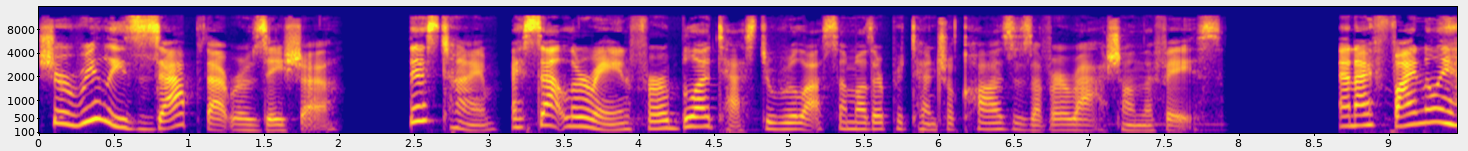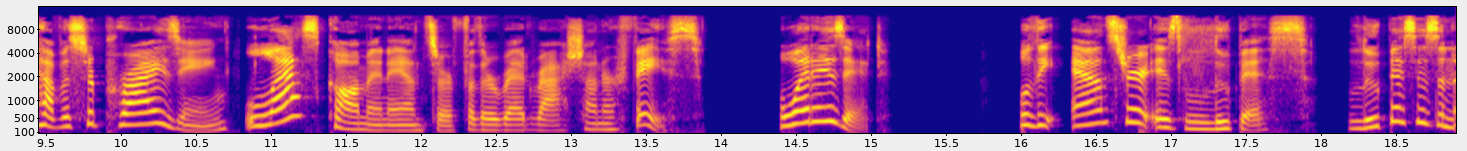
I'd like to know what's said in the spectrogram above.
should really zap that rosacea. This time, I sent Lorraine for a blood test to rule out some other potential causes of her rash on the face. And I finally have a surprising, less common answer for the red rash on her face. What is it? Well, the answer is lupus. Lupus is an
